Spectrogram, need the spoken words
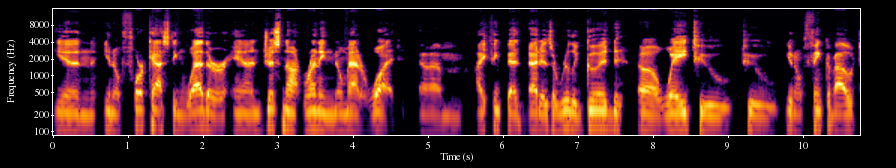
in you know forecasting weather and just not running no matter what. Um, I think that that is a really good uh, way to to you know think about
